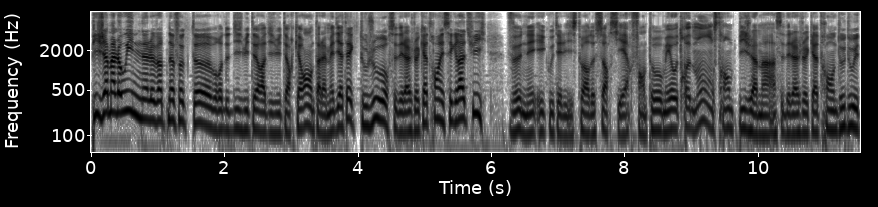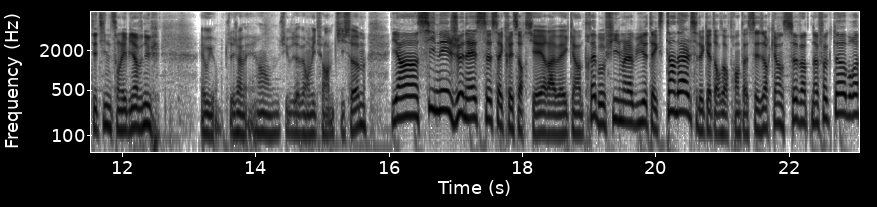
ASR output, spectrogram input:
Pyjama Halloween le 29 octobre de 18h à 18h40 à la médiathèque, toujours, c'est dès l'âge de 4 ans et c'est gratuit. Venez écouter les histoires de sorcières, fantômes et autres monstres en pyjama, c'est dès l'âge de 4 ans, Doudou et Tétine sont les bienvenus. Et oui, on sait jamais, hein, si vous avez envie de faire un petit somme. Il y a un ciné jeunesse Sacrée Sorcière avec un très beau film à la bibliothèque Stendhal, c'est de 14h30 à 16h15 ce 29 octobre.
